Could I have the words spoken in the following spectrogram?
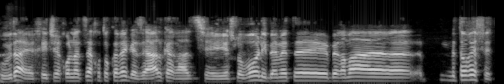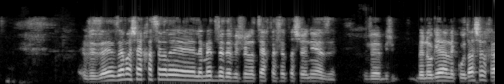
עובדה, היחיד שיכול לנצח אותו כרגע זה אלקרז, שיש לו וולי באמת אה, ברמה אה, מטורפת. וזה מה שהיה חסר למדוודה בשביל לנצח את הסט השני הזה. ובנוגע לנקודה שלך,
